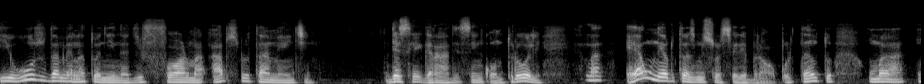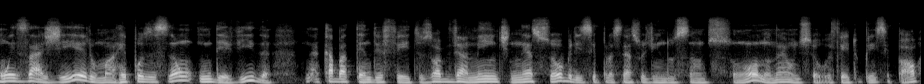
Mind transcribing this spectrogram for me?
E o uso da melatonina de forma absolutamente desregrada e sem controle, ela é um neurotransmissor cerebral. Portanto, uma, um exagero, uma reposição indevida né, acaba tendo efeitos, obviamente, né, sobre esse processo de indução de sono, né, onde o efeito principal,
